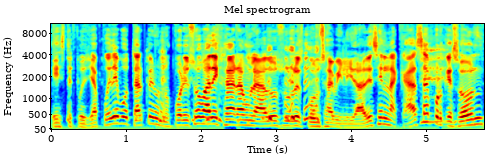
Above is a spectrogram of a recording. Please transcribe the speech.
este, pues ya puede votar, pero no por eso va a dejar a un lado sus responsabilidades en la casa, porque son,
